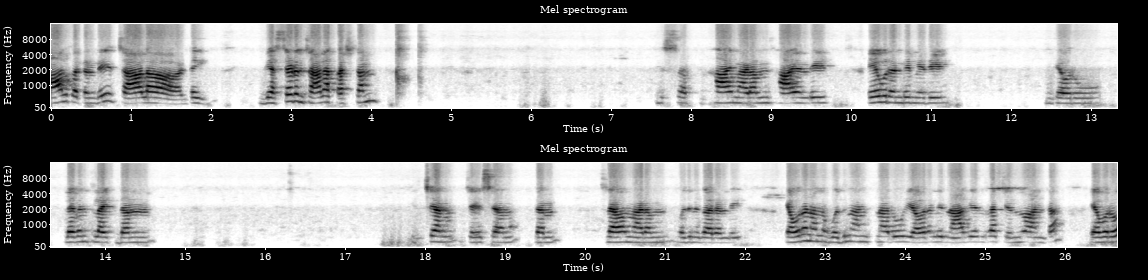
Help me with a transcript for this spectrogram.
నాలుగు అటండి చాలా అంటే గెస్ చేయడం చాలా కష్టం. హాయ్ మేడం హాయ్ అండి. ఏ ఊరండి మీది? ఇంకెవరు? లెవెన్త్ లైక్ డన్ ఇచ్చాను చేశాను. దాన్ని శ్రావణ్ మేడం వదిన గారండి. ఎవరో నన్ను వదిన అంటున్నారు ఎవరండి? నాగేంద్ర చందు అంట. ఎవరో?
